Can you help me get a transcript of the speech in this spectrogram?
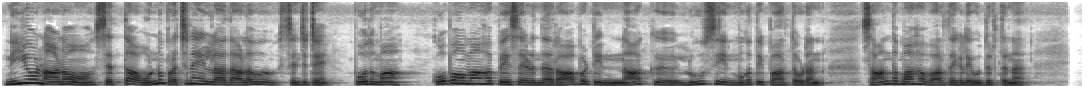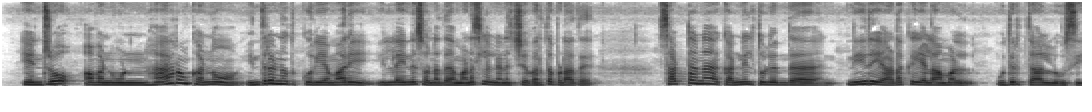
நீயும் நானும் செத்தா ஒன்றும் பிரச்சனை இல்லாத அளவு செஞ்சுட்டேன். போதுமா? கோபமாக பேச எழுந்த ராபர்ட்டின் நாக்கு லூசியின் முகத்தை பார்த்தவுடன் சாந்தமாக வார்த்தைகளை உதிர்த்தன. என்றோ அவன் உன் ஹேரும் கண்ணும் இந்திரனுக்குரிய மாதிரி இல்லைன்னு சொன்னதை மனசில் நினச்சி வருத்தப்படாது. சட்டென கண்ணில் துளிர்ந்த நீரை அடக்க இயலாமல் உதிர்த்தாள் லூசி.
